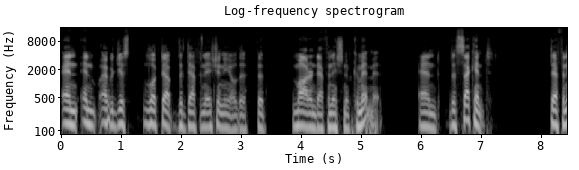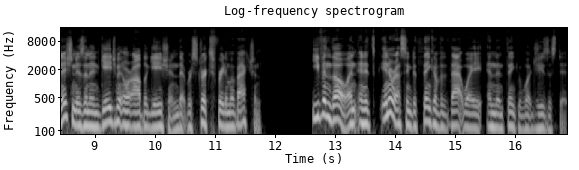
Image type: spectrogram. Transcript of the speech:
And and I would just looked up the definition, you know, the, the modern definition of commitment. And the second definition is an engagement or obligation that restricts freedom of action. Even though, and, and it's interesting to think of it that way and then think of what Jesus did.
